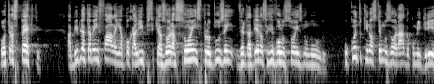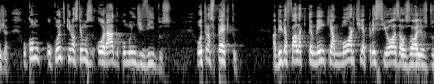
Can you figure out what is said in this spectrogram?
Outro aspecto, a Bíblia também fala em Apocalipse que as orações produzem verdadeiras revoluções no mundo. O quanto que nós temos orado como igreja, o, como, o quanto que nós temos orado como indivíduos. Outro aspecto, a Bíblia fala que também que a morte é preciosa aos olhos do,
